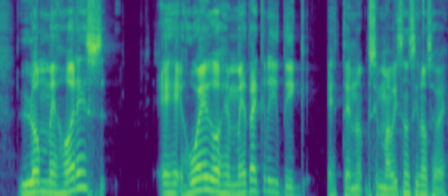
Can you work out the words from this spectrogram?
los mejores eh, juegos en Metacritic. Este, no, si me avisan si no se ve.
